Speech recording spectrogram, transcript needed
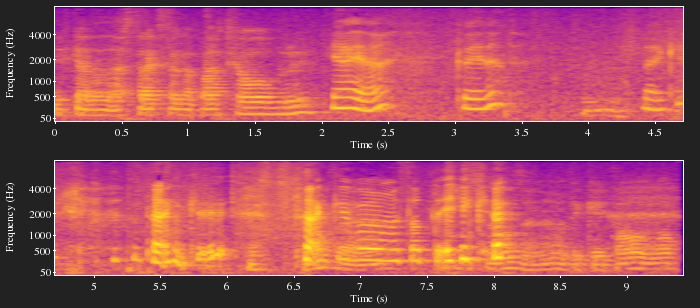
Ik had dat daar straks nog apart voor u. Ja, ja. Ik weet het. Lekker. Dank u. Dank u voor mijn hè, want ik eet alles op.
